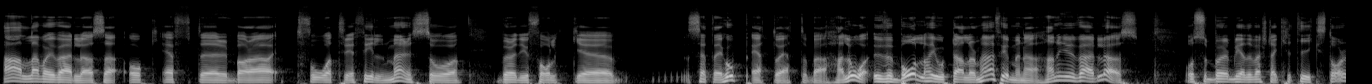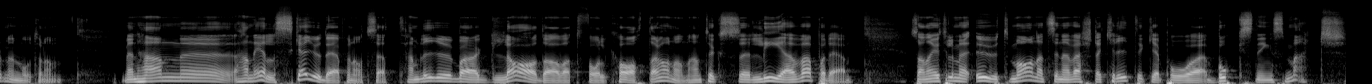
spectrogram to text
alla var ju värdelösa och efter bara två, tre filmer så började ju folk eh, sätta ihop ett och ett och bara Hallå, Uwe Boll har gjort alla de här filmerna, han är ju värdelös. Och så började blev det värsta kritikstormen mot honom. Men han, eh, han älskar ju det på något sätt. Han blir ju bara glad av att folk hatar honom. Han tycks eh, leva på det. Så han har ju till och med utmanat sina värsta kritiker på boxningsmatch.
